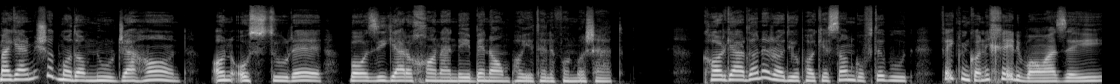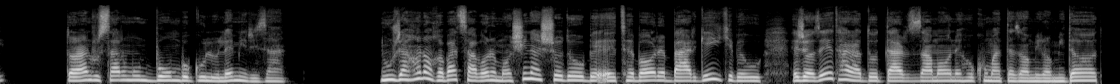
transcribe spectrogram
مگر می‌شد مادام نورجهان آن استوره بازیگر و خواننده به نام پای تلفن باشد کارگردان رادیو پاکستان گفته بود فکر می‌کنی خیلی بامزه ای؟ دارن رو سرمون بمب و گلوله میریزن. نورجهان عاقبت سوار ماشینش شد و به اعتبار برگه‌ای که به او اجازه تردد در زمان حکومت نظامی را می‌داد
